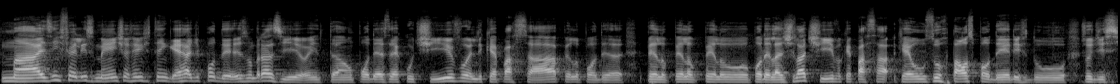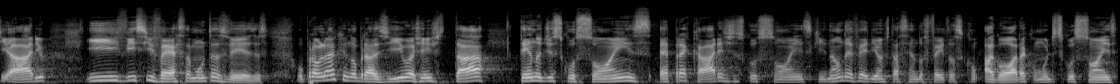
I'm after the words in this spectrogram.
Mas, infelizmente, a gente tem guerra de poderes no Brasil. Então, o poder executivo ele quer passar pelo poder, pelo, pelo, pelo poder legislativo, quer, passar, quer usurpar os poderes do judiciário e vice-versa muitas vezes. O problema é que no Brasil a gente está tendo discussões é, precárias, discussões que não deveriam estar sendo feitas agora, como discussões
